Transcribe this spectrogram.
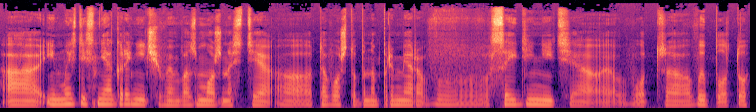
А, и мы здесь не ограничиваем возможности э, того, чтобы, например, соединить вот выплату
